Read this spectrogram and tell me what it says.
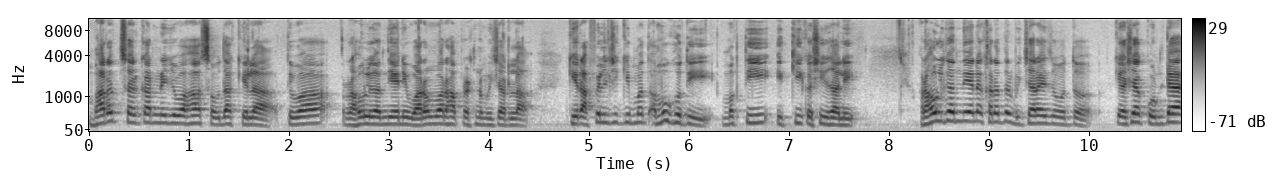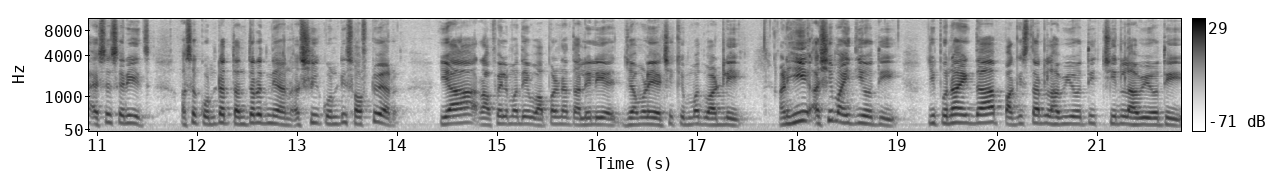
भारत सरकारने जेव्हा हा सौदा केला तेव्हा राहुल गांधी यांनी वारंवार हा प्रश्न विचारला की राफेलची किंमत अमुक होती मग ती इतकी कशी झाली? राहुल गांधी यांना खरं तर विचारायचं होतं की अशा कोणत्या ॲसेसरीज असं कोणतं तंत्रज्ञान अशी कोणती सॉफ्टवेअर या राफेलमध्ये वापरण्यात आलेली आहे ज्यामुळे याची किंमत वाढली. आणि ही अशी माहिती होती जी पुन्हा एकदा पाकिस्तानला हवी होती चीनला हवी होती.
